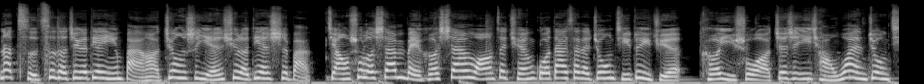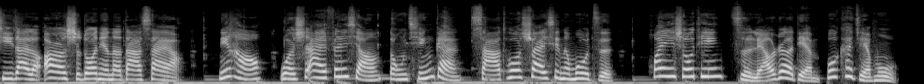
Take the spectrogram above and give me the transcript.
那此次的这个电影版啊，正是延续了电视版，讲述了山北和山王在全国大赛的终极对决。可以说，啊这是一场万众期待了二十多年的大赛啊！你好，我是爱分享、懂情感、洒脱率性的木子，欢迎收听子聊热点播客节目。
